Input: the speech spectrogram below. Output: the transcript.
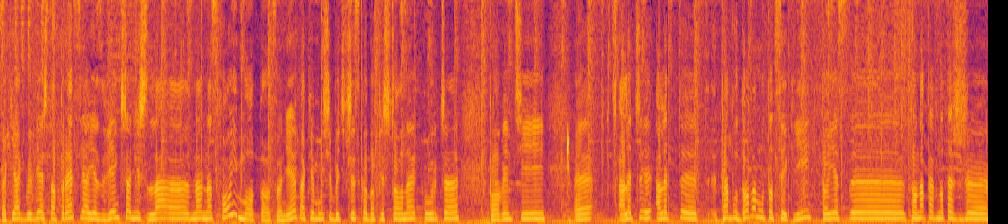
tak jakby wiesz, ta presja jest większa niż dla, na, na swoim moto, co nie? Takie musi być wszystko dopieszczone, kurczę, powiem ci. E, ale czy, ale ty, ta budowa motocykli to jest, e, to na pewno też e,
